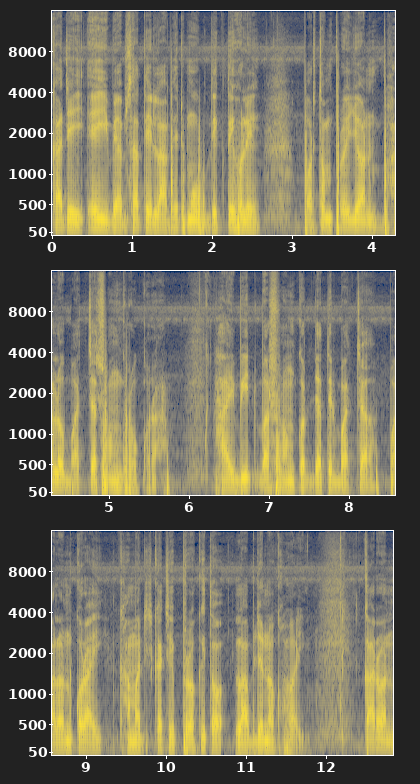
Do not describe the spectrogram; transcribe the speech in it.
কাজেই এই ব্যবসাতে লাভের মুখ দেখতে হলে প্রথম প্রয়োজন ভালো বাচ্চা সংগ্রহ করা। হাইব্রিড বা সংকর জাতের বাচ্চা পালন করাই খামারির কাছে প্রকৃত লাভজনক হয়। কারণ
